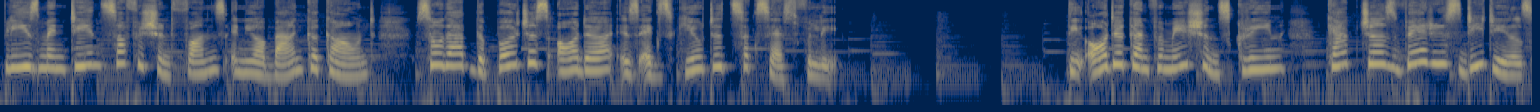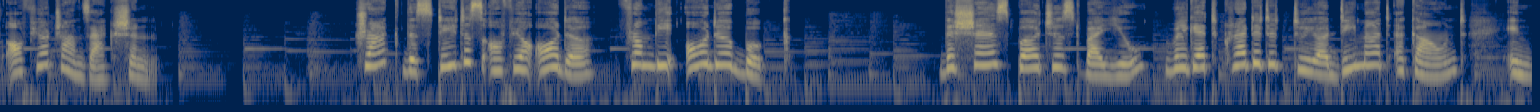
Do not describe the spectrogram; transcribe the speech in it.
Please maintain sufficient funds in your bank account so that the purchase order is executed successfully. The order confirmation screen captures various details of your transaction. Track the status of your order from the order book. The shares purchased by you will get credited to your demat account in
